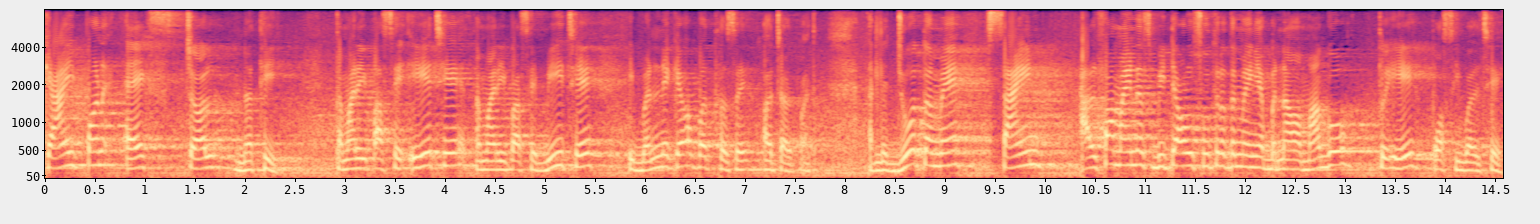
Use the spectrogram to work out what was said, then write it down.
ક્યાંય પણ એક્સ ચલ નથી. તમારી પાસે એ છે, તમારી પાસે બી છે, એ બંને કેવા પદ થશે? અચળ પદ. એટલે જો તમે સાઇન આલ્ફા માઇનસ બીટાવાળું સૂત્ર તમે અહીંયા બનાવવા માંગો, તો એ પોસિબલ છે.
